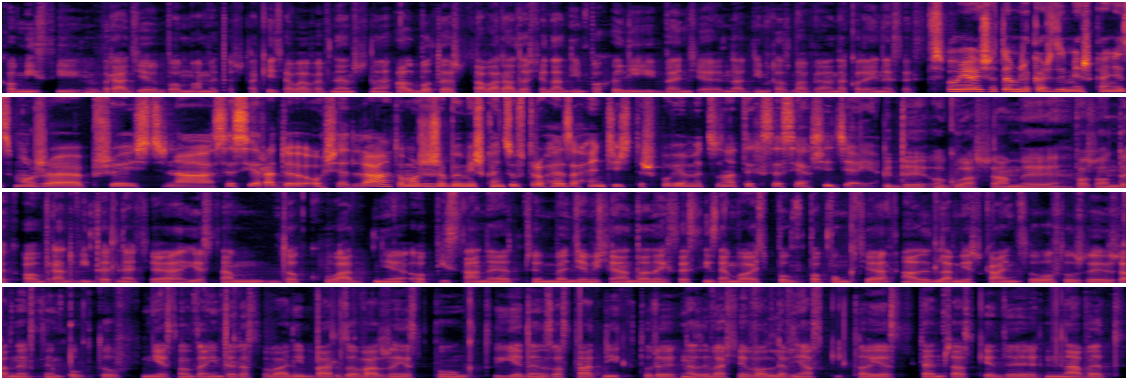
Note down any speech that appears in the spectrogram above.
komisji w Radzie, bo mamy też takie ciała wewnętrzne, albo też cała Rada się nad nim pochyli i będzie nad nim rozmawiała na kolejnej sesji. Wspomniałeś o tym, że każdy mieszkaniec może przyjść na sesję Rady Osiedla. To może, żeby mieszkańców trochę zachęcić, też powiemy, co na tych sesjach się dzieje. Gdy ogłaszamy porządek obrad w internecie, jest tam dokładnie opisane, czym będziemy się na danej sesji zajmować punkt po punkcie, ale dla mieszkańców, którzy żadnych z tych punktów nie są zainteresowani, bardzo ważny jest punkt punkt, jeden z ostatnich, który nazywa się wolne wnioski. To jest ten czas, kiedy nawet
